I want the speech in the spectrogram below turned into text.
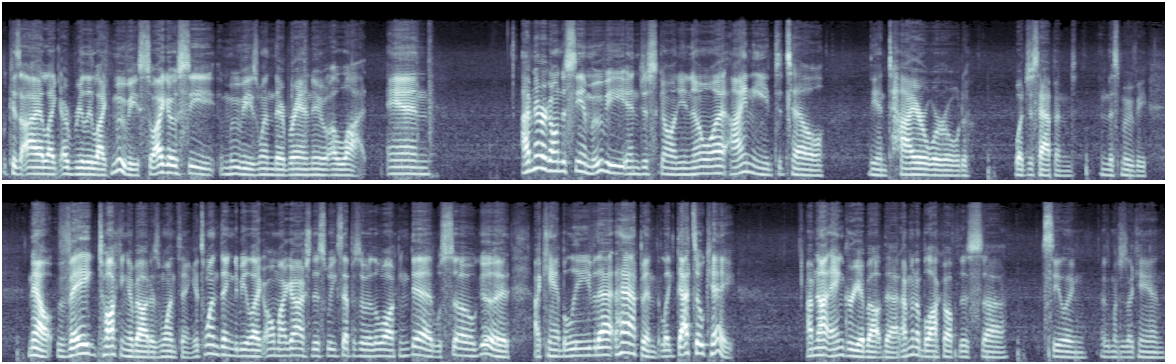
because I like I really like movies. So I go see movies when they're brand new a lot. And I've never gone to see a movie and just gone, you know what? I need to tell the entire world what just happened in this movie. Now, vague talking about is one thing. It's one thing to be like, oh my gosh, this week's episode of The Walking Dead was so good. I can't believe that happened. Like, that's okay. I'm not angry about that. I'm going to block off this uh, ceiling as much as I can.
